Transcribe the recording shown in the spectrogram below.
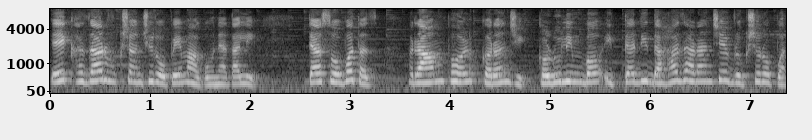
एक हजार वृक्षांची रोपे मागवण्यात आली. त्यासोबतच रामफळ करंजी कडुलिंब इत्यादी दहा झाडांचे वृक्षरोपण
